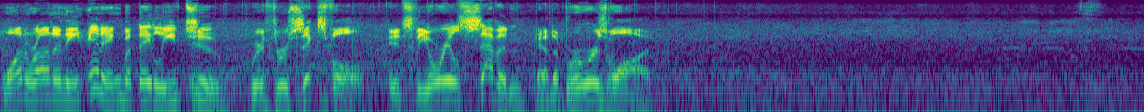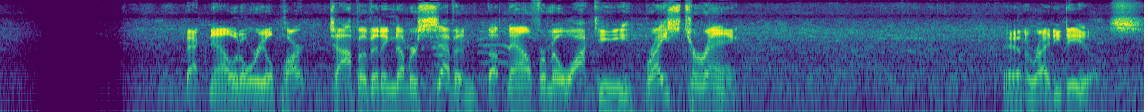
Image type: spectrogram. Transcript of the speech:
One run in the inning, but they leave two. We're through six full. It's the Orioles seven and the Brewers one. Back now at Oriole Park. Top of inning number seven. Up now for Milwaukee, Brice Turang. And the righty deals.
